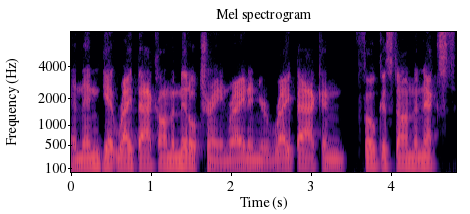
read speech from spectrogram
and then get right back on the middle train right? And you're right back and focused on the next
